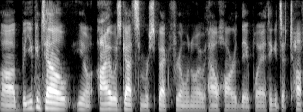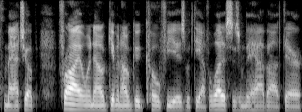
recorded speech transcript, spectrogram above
Uh, but you can tell, you know, Iowa's got some respect for Illinois with how hard they play. I think it's a tough matchup for Iowa now, given how good Kofi is with the athleticism they have out there.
